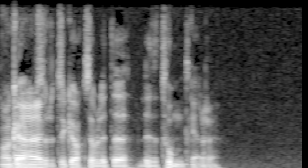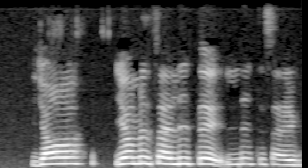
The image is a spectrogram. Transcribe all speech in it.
Okej, Nej. så du tycker också det var lite, lite tomt kanske? Ja, ja men så här, lite, lite så här,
